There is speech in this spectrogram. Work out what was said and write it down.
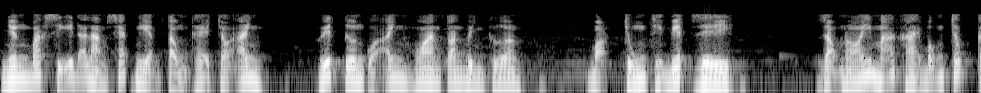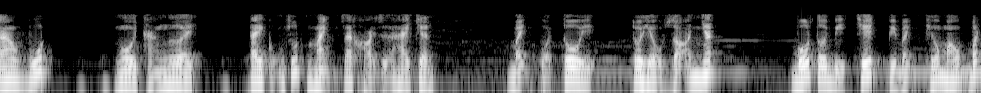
nhưng bác sĩ đã làm xét nghiệm tổng thể cho anh. Huyết tương của anh hoàn toàn bình thường. Bọn chúng thì biết gì. Giọng nói Mã Khải bỗng chốc cao vút, ngồi thẳng người, tay cũng rút mạnh ra khỏi giữa hai chân. Bệnh của tôi, tôi hiểu rõ nhất. Bố tôi bị chết vì bệnh thiếu máu bất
